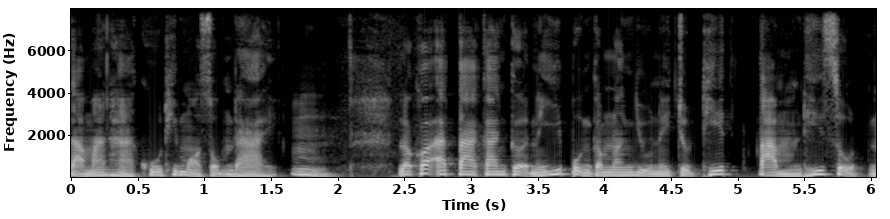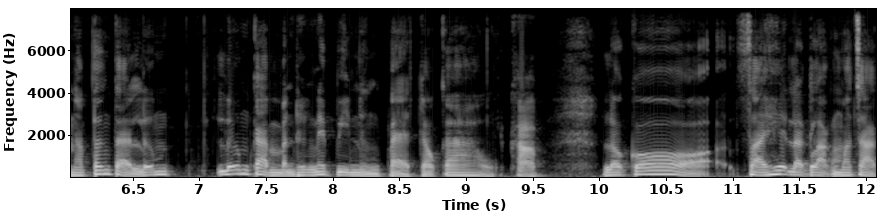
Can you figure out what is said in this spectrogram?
สามารถหาคู่ที่เหมาะสมได้ อืมแล้วก็อัตราการเกิดในญี่ปุ่นกำลังอยู่ในจุดที่ต่ำที่สุด นับตั้งแต่เริ่มเริ่มการบันทึกในปี 1899 ครับ แล้วก็สาเหตุหลักๆ มาจาก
